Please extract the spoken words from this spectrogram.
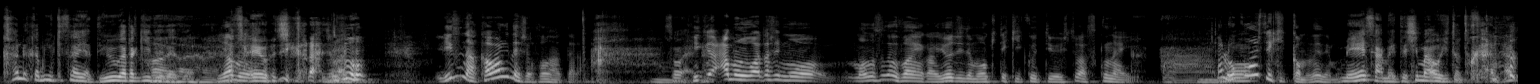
金中美幸さんやって夕方聞いてたやつ、はいはいはい。いやもう朝4時から始まる。リスナー変わるでしょそうなったらそうやいやもう私もうものすごい不安やから4時でも起きて聞くっていう人は少ない。あー録音して聞くかもねでも。目覚めてしまう人とかな。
